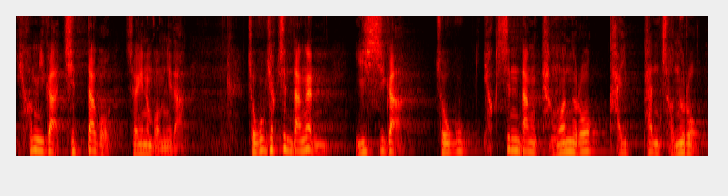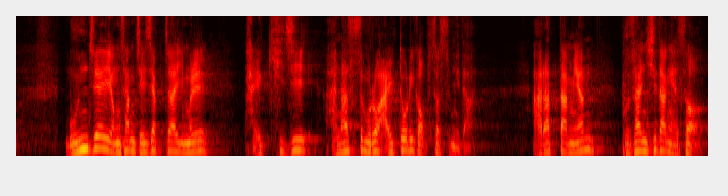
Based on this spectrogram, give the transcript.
혐의가 짙다고 저희는 봅니다. 조국 혁신당은 이 씨가 조국 혁신당 당원으로 가입한 전후로 문제의 영상 제작자임을 밝히지 않았으므로 알 도리가 없었습니다. 알았다면 부산시당에서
